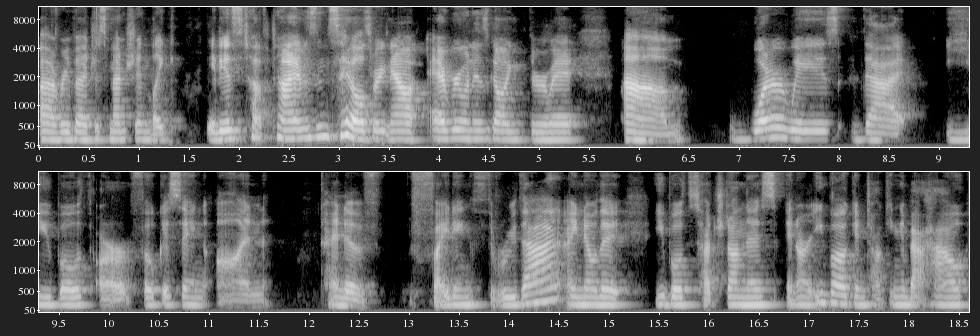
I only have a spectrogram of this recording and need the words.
uh, Reva just mentioned like it is tough times in sales right now. Everyone is going through it. Um, what are ways that you both are focusing on kind of fighting through that. I know that you both touched on this in our ebook and talking about how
